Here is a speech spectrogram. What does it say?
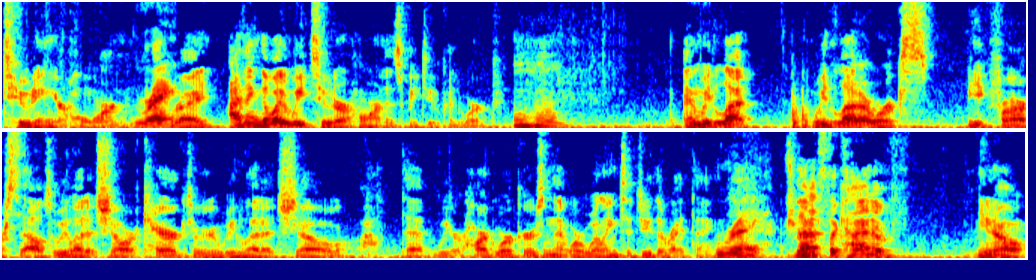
tooting your horn. Right. Right. I think the way we toot our horn is we do good work. mm-hmm. and we let we let our work speak for ourselves. We let it show our character. We let it show that we are hard workers and that we're willing to do the right thing. Right. That's the kind of you know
